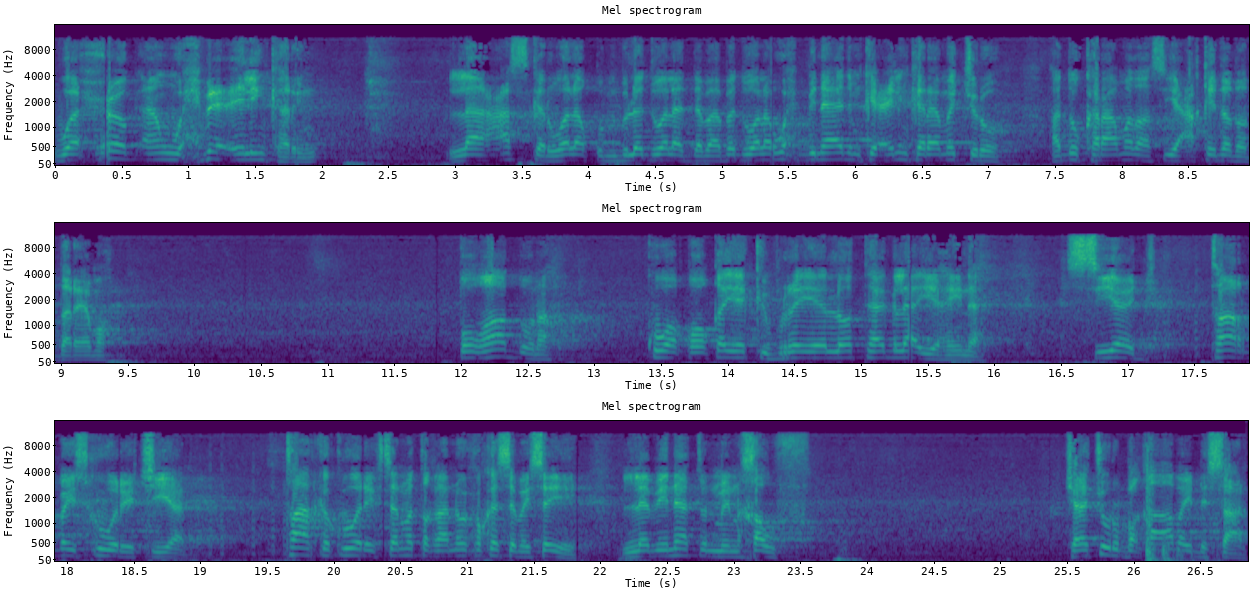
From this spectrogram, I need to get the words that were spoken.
waa xoog aan waxba celin karin laa caskar walaa qumbulad walaa dabaabad walaa wax bini aadamka celin karaa ma jiro hadduu karaamadaas iyo caqiidada dareemo. Duqaaduna kuwa qooqay ee kibray ee loo taagla'yahayna siyaaj taar bay isku wareejiyaan. Taarka ku wareegsan mataqaana wuxuu ka samaysan yahay labinaatun min khawf. Jaajuur baqa'a bay dhisaan.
